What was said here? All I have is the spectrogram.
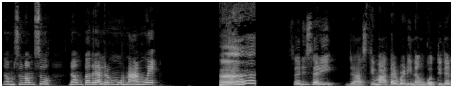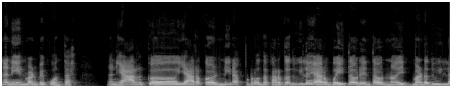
ನಮ್ಸು ನಮ್ಸು. ನಮ್ಕಂದ್ರೆ ಎಲ್ರಿಗೂ ಮೂರು ನಾಮುವೆ ಸರಿ ಸರಿ. ಜಾಸ್ತಿ ಮಾತಾಡಬೇಡಿ. ನಂಗೆ ಗೊತ್ತಿದೆ ನಾನು ಏನು ಮಾಡಬೇಕು ಅಂತ. ನಾನು ಯಾರು ಕ ಯಾರೋ ಕಣ್ಣೀರು ಹಾಕ್ಬಿಟ್ರು ಅಂತ ಕರ್ಗೋದು ಇಲ್ಲ ಯಾರೋ ಬೈತವ್ರೆ ಅಂತ ಅವ್ರನ್ನ ಇದ್ ಮಾಡೋದು ಇಲ್ಲ.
